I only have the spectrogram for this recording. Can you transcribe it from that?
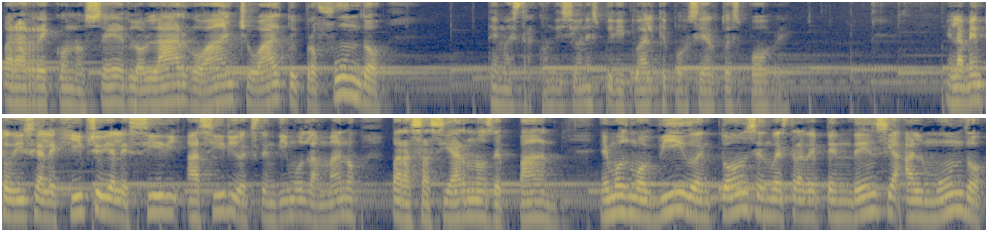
para reconocer lo largo, ancho, alto y profundo de nuestra condición espiritual que por cierto es pobre. El lamento dice al egipcio y al asirio extendimos la mano para saciarnos de pan. Hemos movido entonces nuestra dependencia al mundo.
